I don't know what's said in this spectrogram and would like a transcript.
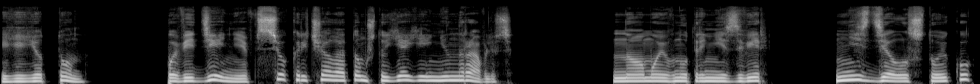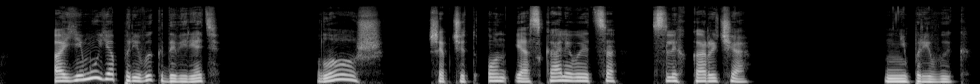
Ее тон, поведение, все кричало о том, что я ей не нравлюсь. Но мой внутренний зверь не сделал стойку, а ему я привык доверять. «Ложь», — шепчет он и оскаливается, слегка рыча. «Не привык».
